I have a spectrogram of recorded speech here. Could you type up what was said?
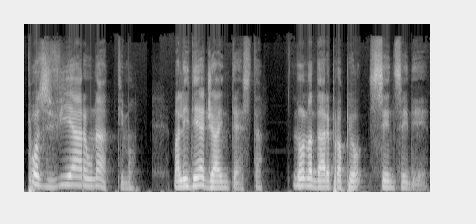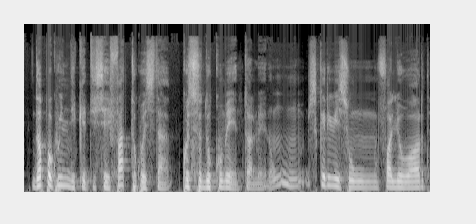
può sviare un attimo, ma l'idea è già in testa non andare proprio senza idee. Dopo quindi che ti sei fatto questa, questo documento almeno, un, scrivi su un foglio Word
